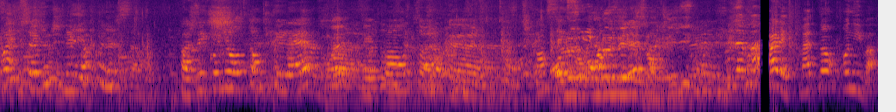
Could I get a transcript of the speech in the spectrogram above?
Moi, j'avoue que je n'ai pas connu ça. Enfin, je l'ai connu en tant qu'élève, mais pas en tant que... On, le, on levait les encriers. Allez, maintenant, on y va.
